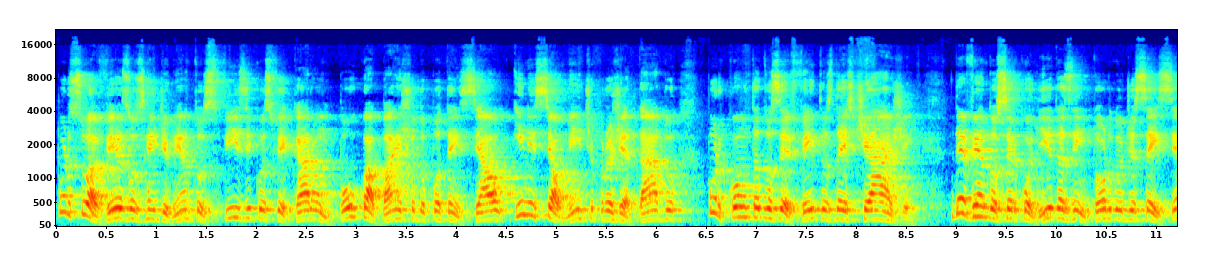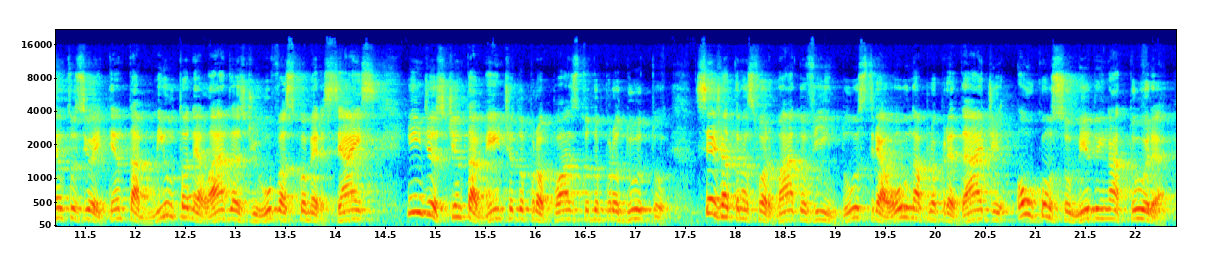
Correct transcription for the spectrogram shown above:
Por sua vez, os rendimentos físicos ficaram um pouco abaixo do potencial inicialmente projetado por conta dos efeitos da estiagem devendo ser colhidas em torno de 680 mil toneladas de uvas comerciais, indistintamente do propósito do produto, seja transformado via indústria ou na propriedade ou consumido em natura.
